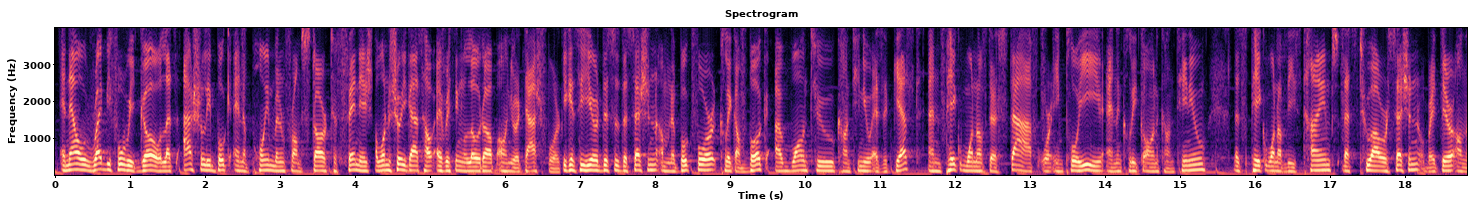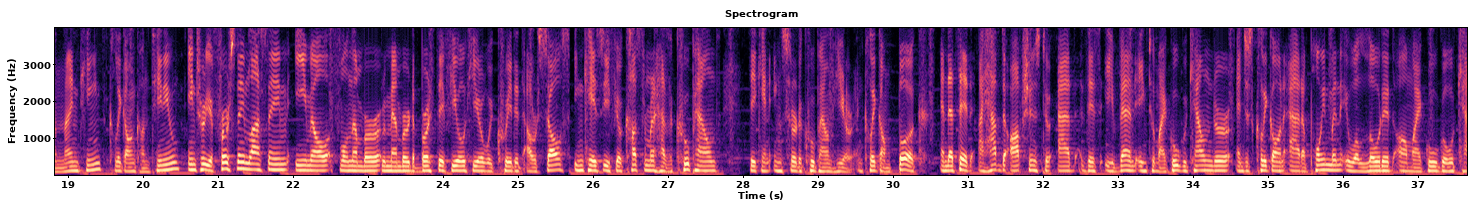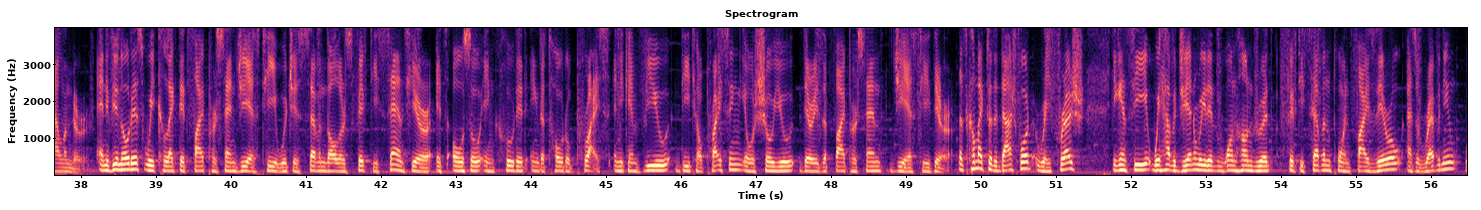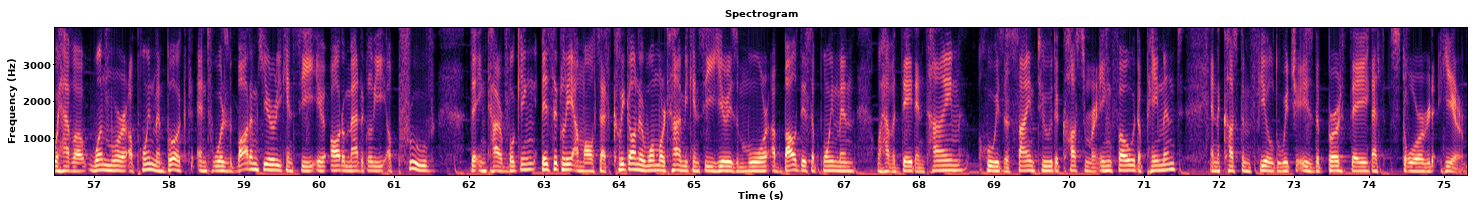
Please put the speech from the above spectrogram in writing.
And now right before we go, let's actually book an appointment from start to finish. I want to show you guys how everything load up on your dashboard. You can see here, this is the session I'm going to book for. Click on book. I want to continue as a guest and pick one of the staff or employee and then click on continue. Let's pick one of these times. That's two hour session right there on the 19th. Click on continue. Enter your first name, last name, email, phone number. Remember the birthday field here we created ourselves. In case if your customer has a coupon, they can insert a coupon here and click on book. And that's it. I have the options to add this event into my Google Calendar and just click on add appointment. It will load it on my Google Calendar. And if you notice, we collected 5% GST, which is $7.50 here. It's also included in the total price. And you can view detailed pricing. It will show you there is a 5% GST there. Let's come back to the dashboard, refresh. You can see we have generated 157.50 as a revenue. We have a one more appointment booked and towards the bottom here you can see it automatically approve the entire booking. Basically I'm all set. Click on it one more time you can see here is more about this appointment. We'll have a date and time, who is assigned to, the customer info, the payment, and the custom field which is the birthday that's stored here.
